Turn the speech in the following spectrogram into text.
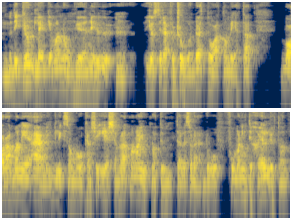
Mm. Men det grundlägger man nog eh, nu. Mm. Just det där förtroendet och att de vet att bara man är ärlig liksom och kanske erkänner att man har gjort något dumt eller sådär. Då får man inte skäll utan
